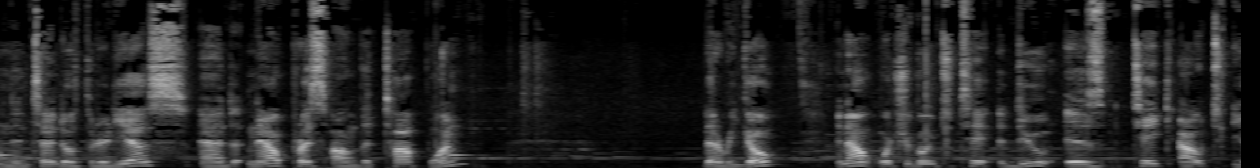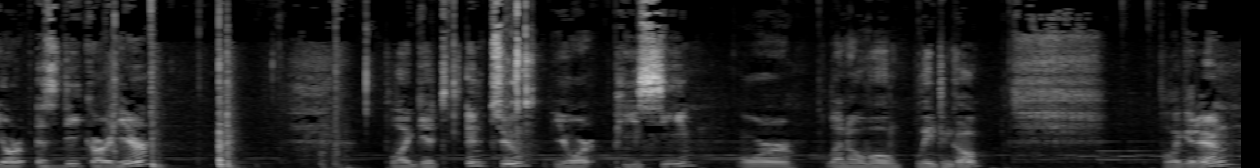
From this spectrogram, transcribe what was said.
Nintendo 3DS, and now press on the top one. There we go. And now what you're going to do is take out your SD card here, plug it into your PC or Lenovo Legion Go plug it in,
